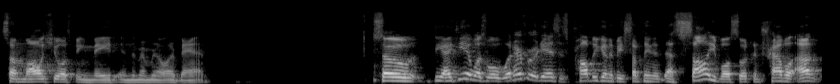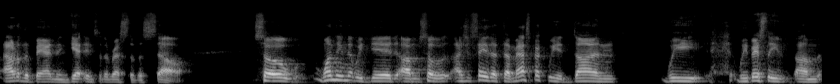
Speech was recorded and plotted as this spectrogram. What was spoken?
Some molecule is being made in the membranellar band. So the idea was, well, whatever it is, it's probably going to be something that's soluble so it can travel out, out of the band and get into the rest of the cell. So one thing that we did, um, so I should say that the mass spec we had done we we basically um,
